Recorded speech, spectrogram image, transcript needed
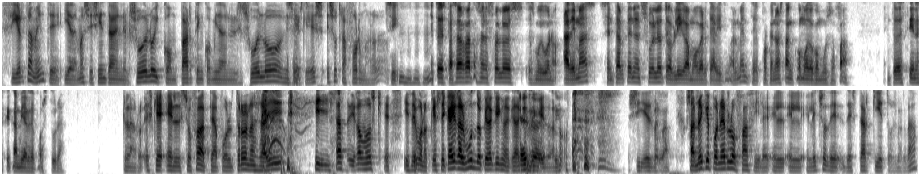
Ciertamente, y además se sientan en el suelo y comparten comida en el suelo, es decir, que es, otra forma, ¿verdad? Sí. Entonces, pasar ratos en el suelo es, muy bueno. Además, sentarte en el suelo te obliga a moverte habitualmente, porque no es tan cómodo como un sofá. Entonces tienes que cambiar de postura. Claro, es que en el sofá te apoltronas ahí y ya digamos que dice, bueno, que se caiga el mundo, que aquí, me, quedo, ¿no? Sí, es verdad. O sea, no hay que ponerlo fácil, el, hecho de, estar quietos, ¿verdad?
